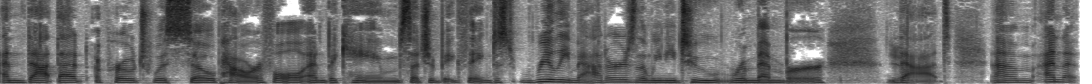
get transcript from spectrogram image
and that that approach was so powerful and became such a big thing. Just really matters and we need to remember that. Um, and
